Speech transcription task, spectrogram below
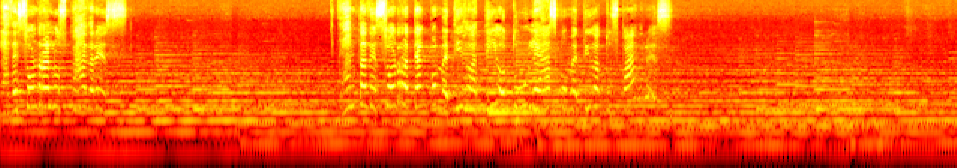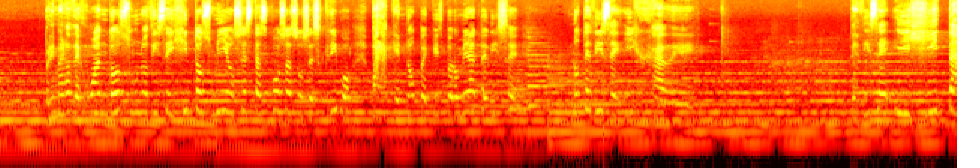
La deshonra a los padres, ¿Cuánta deshonra te han cometido a ti o tú le has cometido a tus padres? Primera de Juan 2.1 dice, hijitos míos, estas cosas os escribo para que no pequéis. Pero mira, te dice, no te dice hija de, te dice hijita,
